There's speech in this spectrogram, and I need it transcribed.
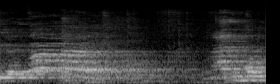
Amen. Amen.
